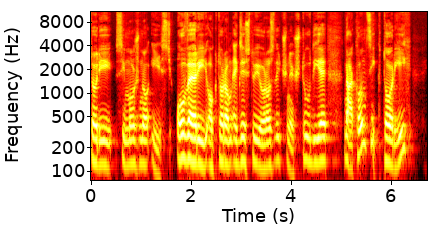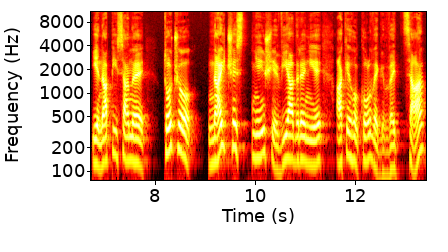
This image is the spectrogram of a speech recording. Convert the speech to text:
ktorý si možno ísť overiť, o ktorom existujú rozličné štúdie, na konci ktorých je napísané to, čo najčestnejšie vyjadrenie akéhokoľvek vedca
